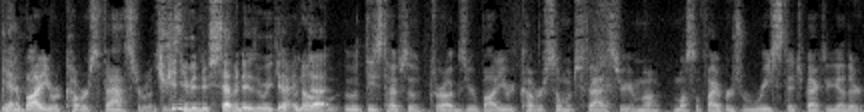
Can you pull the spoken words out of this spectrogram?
Yeah. Your body recovers faster with You can even do seven days a week Yeah, with no, that. with these types of drugs, your body recovers so much faster. Your mu- muscle fibers restitch back together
